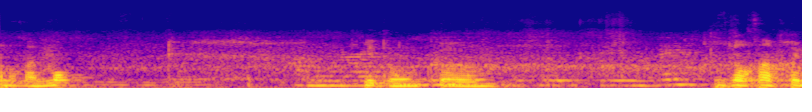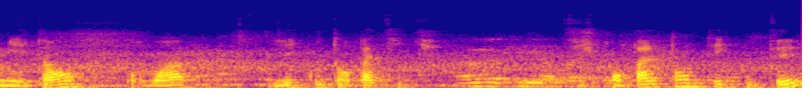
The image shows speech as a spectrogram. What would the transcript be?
normalement. Et donc dans un premier temps, pour moi, l'écoute empathique. Si je prends pas le temps de t'écouter,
